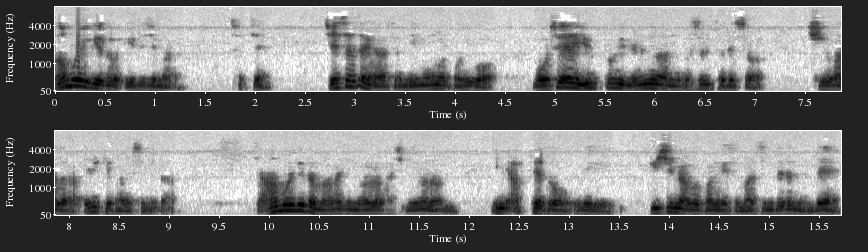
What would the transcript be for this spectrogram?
아무에게도 이르지 마라. 첫째, 제사장에 가서 네 몸을 보이고 모세의 율법이 명령하는 것을 들어서 치유받아라. 이렇게 말했습니다. 자, 아무에게도 말하지 말라고 하신 이유는 이미 앞에도 우리 귀신하고 관계해서 말씀드렸는데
